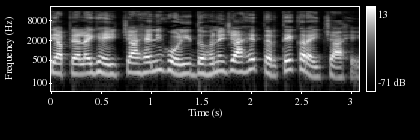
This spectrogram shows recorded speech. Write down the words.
ती आपल्याला घ्यायची आहे आणि होळी दहन जे आहे तर ते करायचे आहे.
